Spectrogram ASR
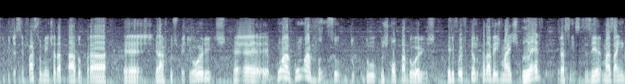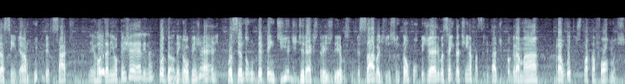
ele podia ser facilmente adaptado para é, gráficos superiores, é, com, a, com o avanço do, do, dos computadores, ele foi ficando cada vez mais leve, por assim se dizer, mas ainda assim ele era muito versátil. E rodando em OpenGL, né? Rodando em OpenGL. Você não dependia de Direct 3D, você não precisava disso. Então, com OpenGL você ainda tinha a facilidade de programar para outras plataformas.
